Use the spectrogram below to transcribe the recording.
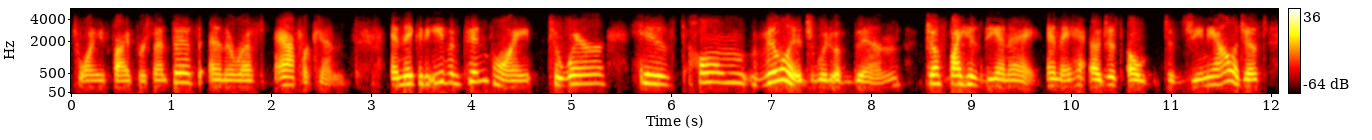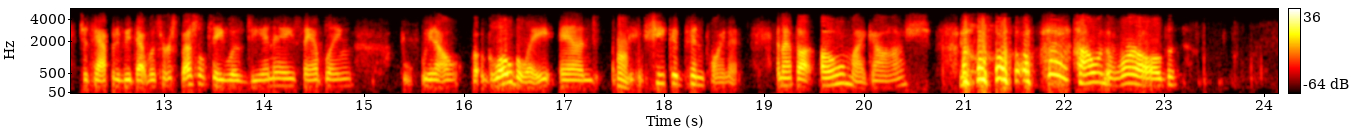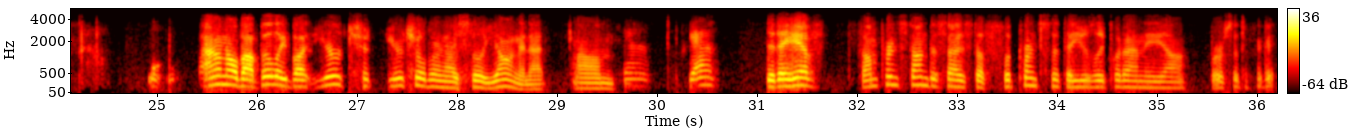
25% this, and the rest African. And they could even pinpoint to where his home village would have been just by his DNA. And they ha- uh, just oh, just genealogist just happened to be that was her specialty was DNA sampling, you know, globally, and Huh. she could pinpoint it. And I thought, oh my gosh, how in the world? I don't know about Billy, but your ch- your children are still young, Annette. Um, Yeah, yeah. do they have thumbprints done besides the footprints that they usually put on the uh, birth certificate?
